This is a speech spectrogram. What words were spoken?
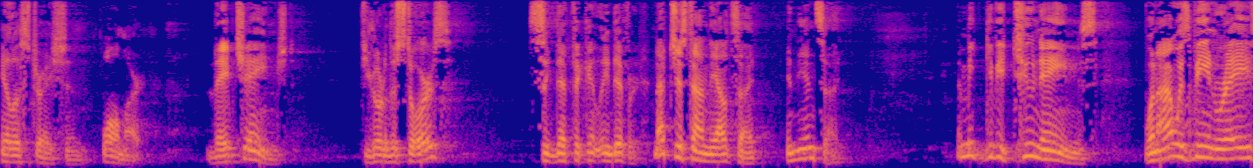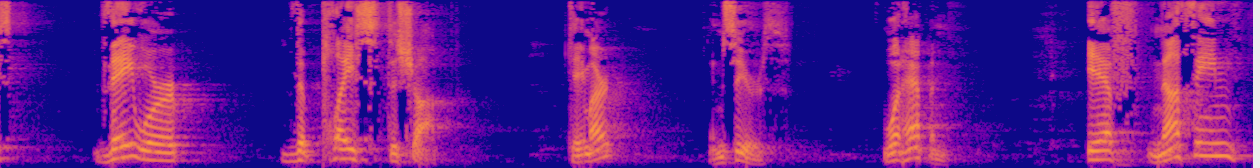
illustration Walmart. They've changed. If you go to the stores, significantly different. Not just on the outside, in the inside. Let me give you two names. When I was being raised, they were the place to shop Kmart and Sears. What happened? If nothing,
